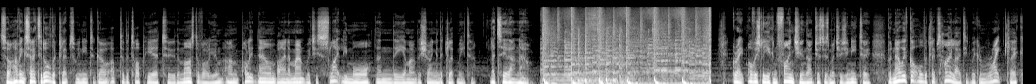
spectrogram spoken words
So having selected all the clips, we need to go up to the top here to the master volume and pull it down by an amount which is slightly more than the amount that's showing in the clip meter. Let's hear that now. Great, obviously you can fine tune that just as much as you need to. But now we've got all the clips highlighted, we can right click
